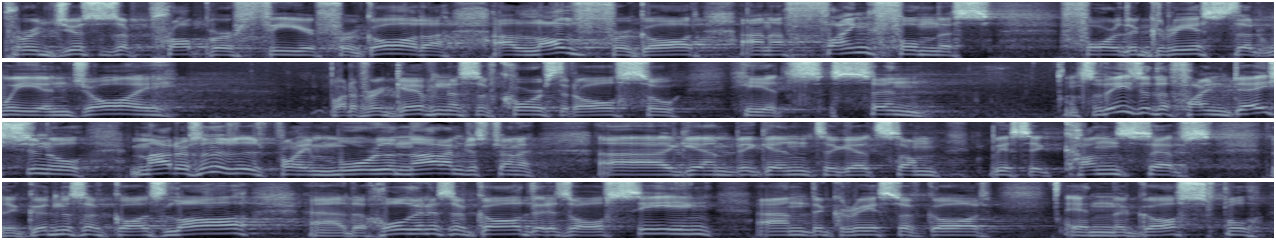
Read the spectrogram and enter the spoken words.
produces a proper fear for God, a, a, love for God, and a thankfulness for the grace that we enjoy. But a forgiveness, of course, that also hates sin. And so these are the foundational matters, and there's probably more than that. I'm just trying to, uh, again, begin to get some basic concepts the goodness of God's law, uh, the holiness of God that is all seeing, and the grace of God in the gospel.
